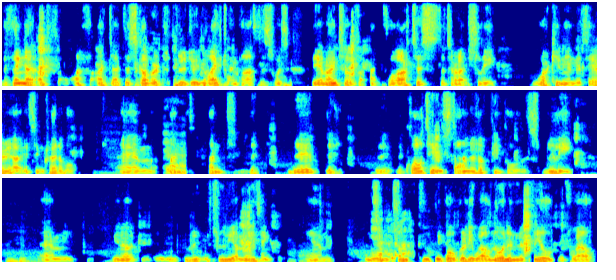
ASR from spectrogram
the thing I, I've, I've, I discovered through doing the lifetime classes was the amount of actual artists that are actually working in this area. It's incredible, um, Yeah. and and the, the the the the quality and standard of people is really, Mhm. um, you know, it's really amazing. Um, and Yeah, some, some, some people really well known in the field as well.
